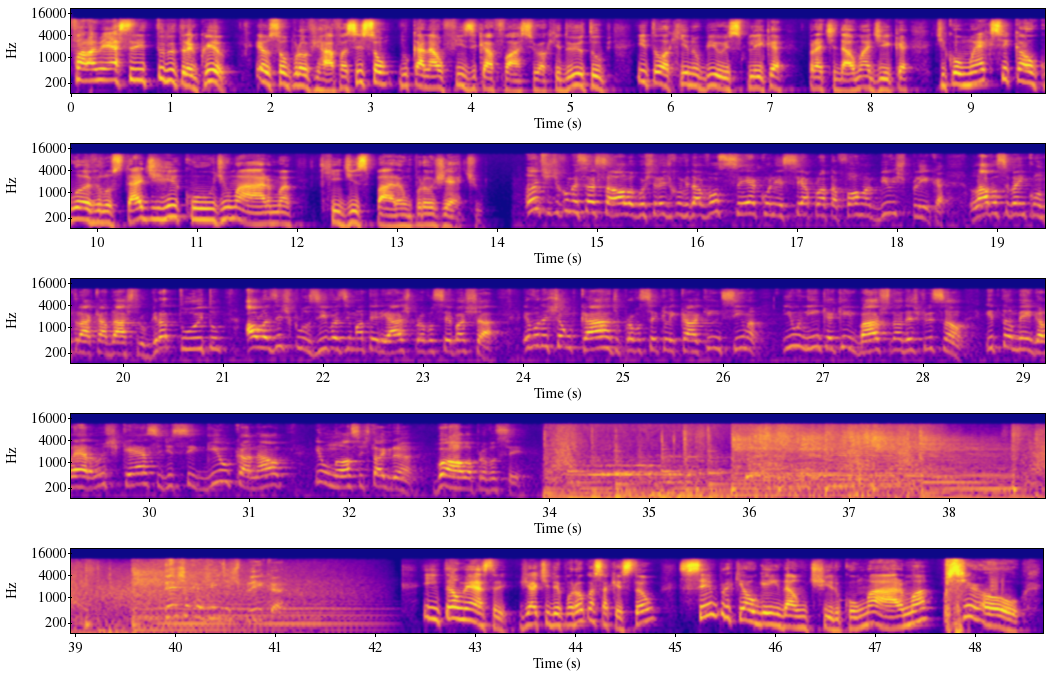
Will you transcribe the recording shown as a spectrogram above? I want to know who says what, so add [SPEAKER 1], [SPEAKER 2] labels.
[SPEAKER 1] Fala mestre, tudo tranquilo? Eu sou o Prof. Rafa Sisson, do canal Física Fácil aqui do YouTube e estou aqui no Bio Explica para te dar uma dica de como é que se calcula a velocidade de recuo de uma arma que dispara um projétil.
[SPEAKER 2] Antes de começar essa aula, eu gostaria de convidar você a conhecer a plataforma Bioexplica. Lá você vai encontrar cadastro gratuito, aulas exclusivas e materiais para você baixar. Eu vou deixar um card para você clicar aqui em cima e um link aqui embaixo na descrição. E também, galera, não esquece de seguir o canal e o nosso Instagram. Boa aula para você! Deixa que a gente explica.
[SPEAKER 1] Então, mestre, já te deparou com essa questão? Sempre que alguém dá um tiro com uma arma,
